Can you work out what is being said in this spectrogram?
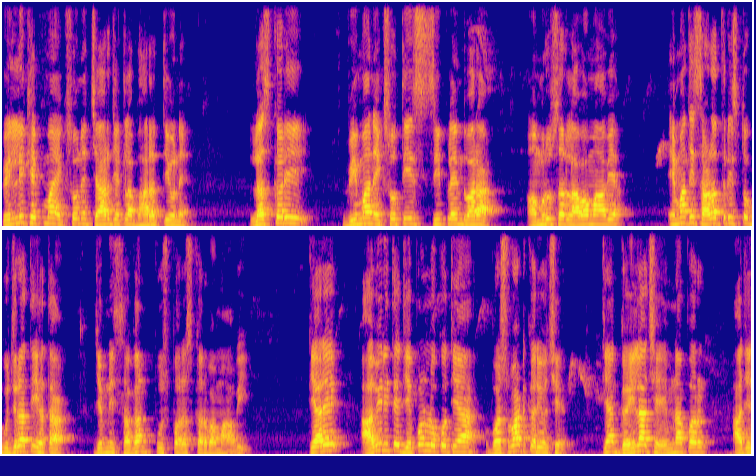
પહેલી ખેપમાં એકસો ને ચાર જેટલા ભારતીયોને લશ્કરી વિમાન એકસો ત્રીસ સી પ્લેન દ્વારા અમૃતસર લાવવામાં આવ્યા. એમાંથી સાડત્રીસ તો ગુજરાતી હતા, જેમની સઘન પૂછપરછ કરવામાં આવી. ત્યારે આવી રીતે જે પણ લોકો ત્યાં વસવાટ કર્યો છે, ત્યાં ગયેલા છે, એમના પર આજે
